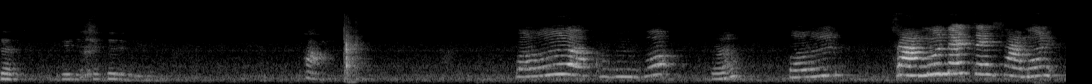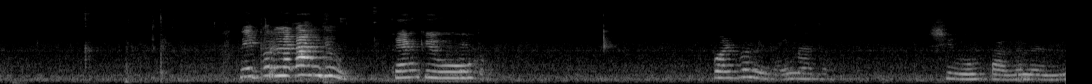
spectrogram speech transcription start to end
दर दीदीच्या घरी दिली हा. पाहू दाखवू. हा? पाहू सामून आहे ते सामून. मी पूर्ण काम घेऊ. थँक्यू पोट भरून जाईल माझं. शिवम पागल आहे.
